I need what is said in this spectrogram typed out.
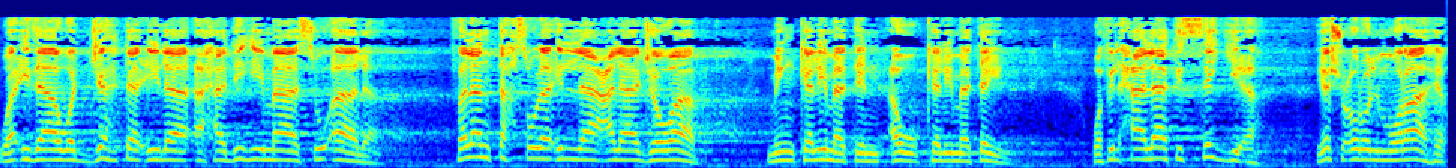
وإذا وجهت إلى أحدهما سؤالا فلن تحصل إلا على جواب من كلمة أو كلمتين. وفي الحالات السيئة يشعر المراهق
